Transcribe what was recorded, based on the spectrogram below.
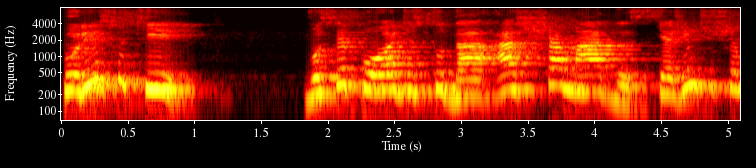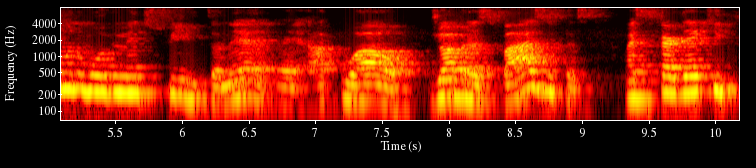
Por isso que você pode estudar as chamadas que a gente chama no movimento espírita, né, é, atual, de obras básicas, mas Kardec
